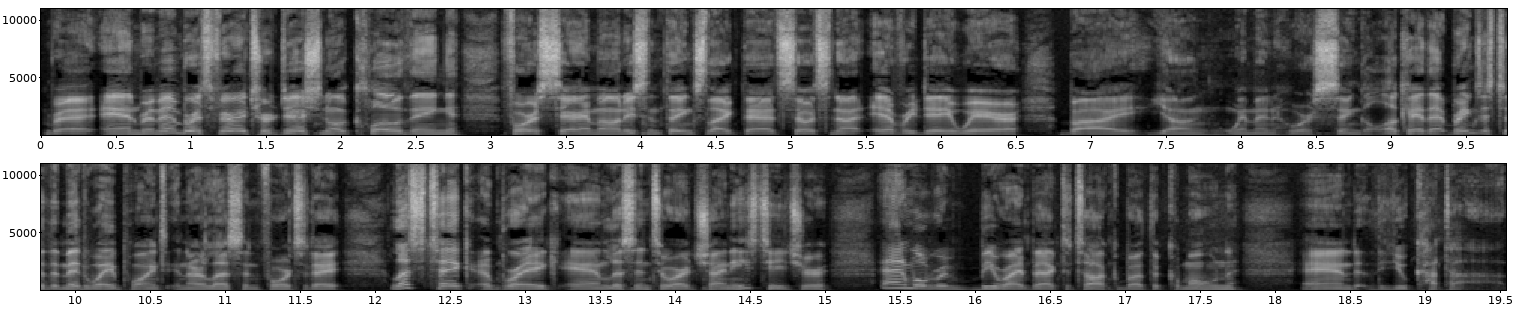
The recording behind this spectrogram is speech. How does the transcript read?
Right. And remember, it's very traditional clothing for ceremonies and things like that, so it's not everyday wear by young women who are single. Okay, that brings us to the midway point in our lesson for today. Let's take a break and listen to our Chinese teacher, and we'll be right back to talk about the kimono and the yukata.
